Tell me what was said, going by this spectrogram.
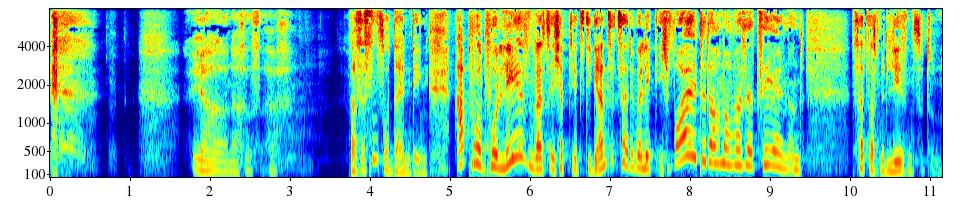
Ja, nach ist ach. Was ist denn so dein Ding? Apropos lesen, weißt du, ich habe jetzt die ganze Zeit überlegt, ich wollte doch noch was erzählen und es hat was mit Lesen zu tun.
